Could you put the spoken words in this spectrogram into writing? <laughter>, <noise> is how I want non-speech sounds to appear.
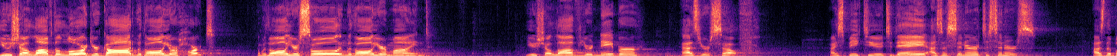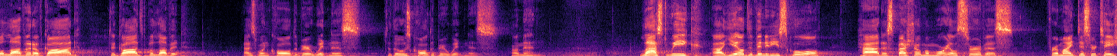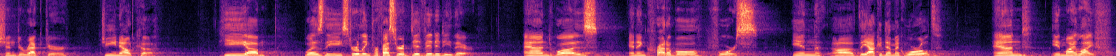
You shall love the Lord your God with all your heart, and with all your soul, and with all your mind. You shall love your neighbor as yourself. I speak to you today as a sinner to sinners, as the beloved of God to God's beloved, as one called to bear witness to those called to bear witness. Amen. Last week, uh, Yale Divinity School had a special memorial service for my dissertation director, Gene Outka. He um, was the Sterling Professor of Divinity there and was an incredible force in uh, the academic world and in my life.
